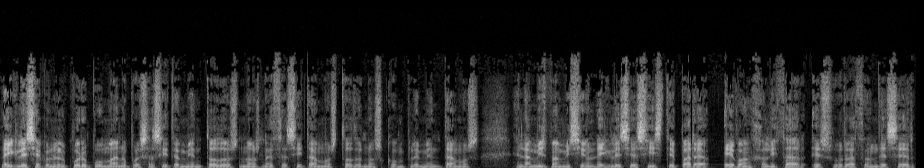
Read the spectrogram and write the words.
la Iglesia con el cuerpo humano, pues así también todos nos necesitamos, todos nos complementamos en la misma misión. La Iglesia existe para evangelizar, es su razón de ser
